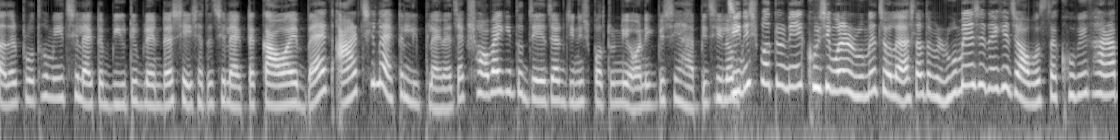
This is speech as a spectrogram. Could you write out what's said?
তাদের প্রথমেই ছিল একটা বিউটি ব্লেন্ডার সেই সাথে ছিল একটা কাওয়াই ব্যাগ আর ছিল একটা লিপ লাইনার যাক, সবাই কিন্তু যে যার জিনিসপত্র নিয়ে অনেক বেশি হ্যাপি ছিল। জিনিসপত্র নিয়ে খুশি মনে রুমে চলে আসলাম। তবে রুমে এসে দেখি যে অবস্থা খুবই খারাপ।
